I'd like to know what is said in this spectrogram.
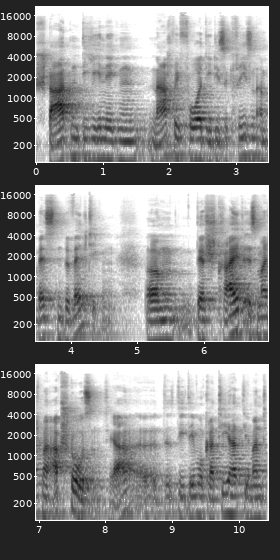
Staaten diejenigen nach wie vor, die diese Krisen am besten bewältigen. Ähm, der Streit ist manchmal abstoßend. Ja? Äh, die Demokratie hat jemand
